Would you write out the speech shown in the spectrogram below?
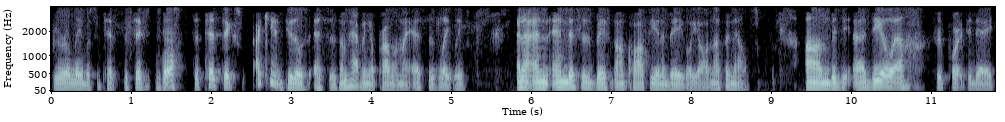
Bureau of Labor Statistics, statistics I can't do those S's. I'm having a problem with my S's lately. And, and, and this is based on coffee and a bagel, y'all, nothing else. Um, the uh, DOL report today.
